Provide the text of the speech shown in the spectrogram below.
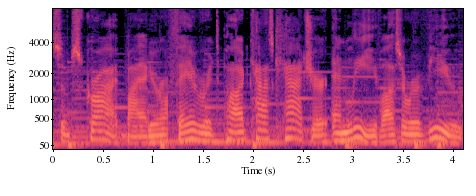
Subscribe by your favorite podcast catcher and leave us a review.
